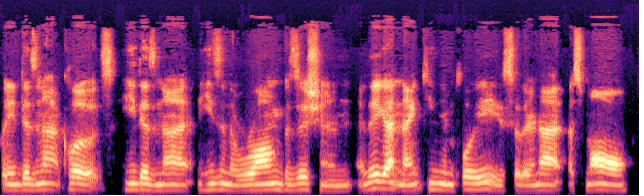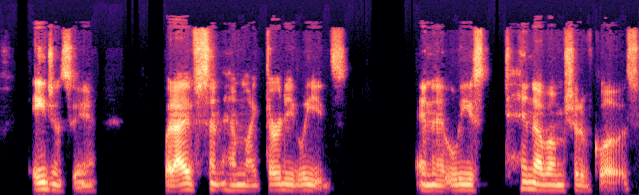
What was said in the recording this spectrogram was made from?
but he does not close. He does not. He's in the wrong position. They got 19 employees, so they're not a small agency but I've sent him like 30 leads and at least 10 of them should have closed.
